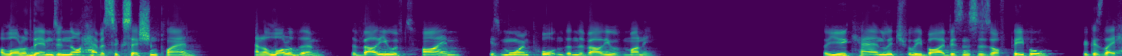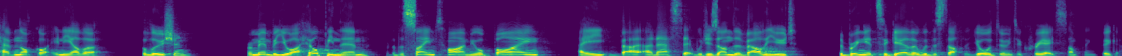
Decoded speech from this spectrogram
A lot of them do not have a succession plan. And a lot of them, the value of time is more important than the value of money. So you can literally buy businesses off people because they have not got any other solution. Remember, you are helping them, but at the same time, you're buying a, an asset which is undervalued to bring it together with the stuff that you're doing to create something bigger.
